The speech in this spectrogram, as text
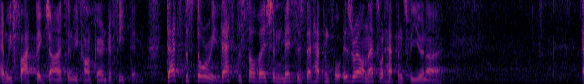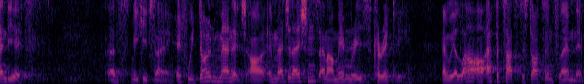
And we fight big giants and we conquer and defeat them. That's the story. That's the salvation message that happened for Israel, and that's what happens for you and I. And yet, as we keep saying, if we don't manage our imaginations and our memories correctly, and we allow our appetites to start to inflame them,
